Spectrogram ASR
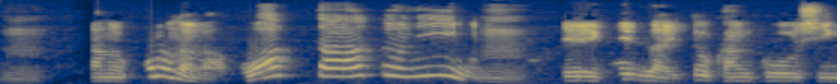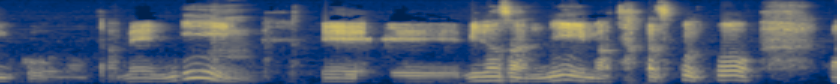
うん。あの、コロナが終わった後に、うん。えー経済と観光振興のためうに、ん。えーえー皆さんにまた、その、あ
